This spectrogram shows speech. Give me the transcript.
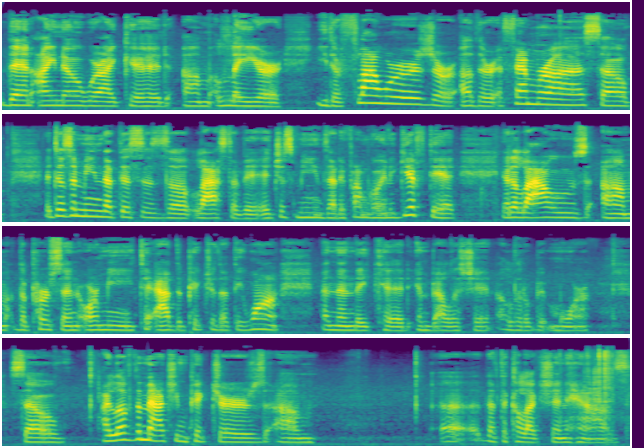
then I know where I could um, layer either flowers or other ephemera. So it doesn't mean that this is the last of it. It just means that if I'm going to gift it, it allows um, the person or me to add the picture that they want and then they could embellish it a little bit more. So I love the matching pictures um, uh, that the collection has.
